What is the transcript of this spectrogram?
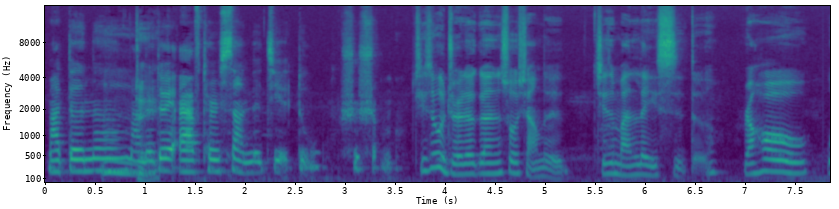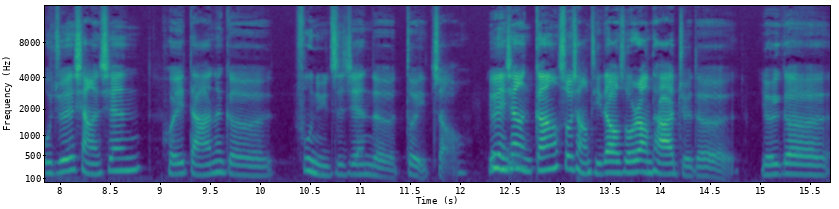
马德呢？嗯、马德对 After Sun 的解读是什么？其实我觉得跟硕想的其实蛮类似的。然后我觉得想先回答那个父女之间的对照，有点像刚刚硕想提到说，让他觉得有一个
